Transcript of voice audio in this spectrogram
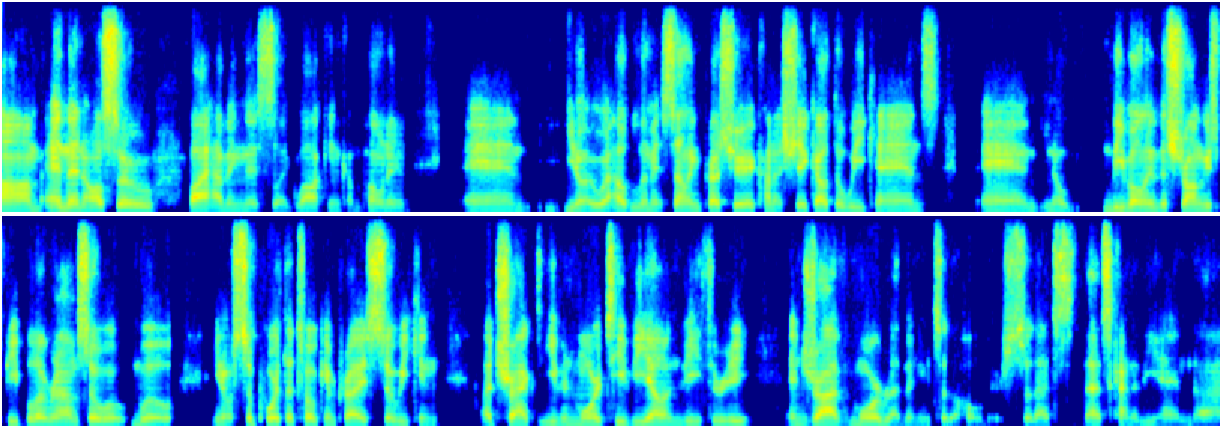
Um, and then also by having this like locking component and, you know, it will help limit selling pressure, kind of shake out the weak hands and, you know, leave only the strongest people around. So we'll, you know support the token price so we can attract even more TVL and V3 and drive more revenue to the holders. So that's that's kind of the end uh,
